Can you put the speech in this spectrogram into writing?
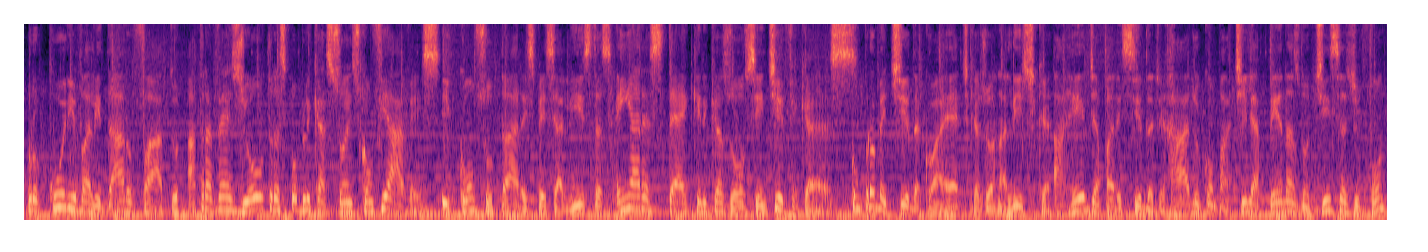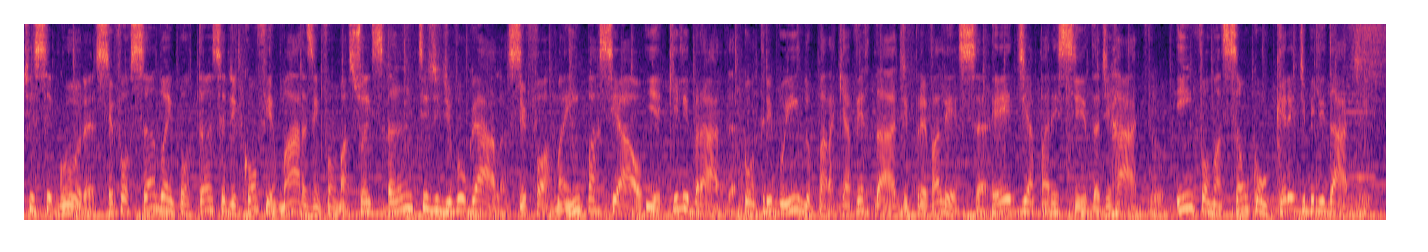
procure validar o fato através de outras publicações confiáveis e consultar especialistas em áreas técnicas ou científicas. Comprometida com a ética jornalística, a Rede Aparecida de Rádio compartilha apenas notícias de fontes seguras, reforçando a importância de confirmar as informações antes de divulgá-las, de forma imparcial e equilibrada, contribuindo para que a verdade prevaleça. Rede Aparecida de Rádio. Informação com credibilidade.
